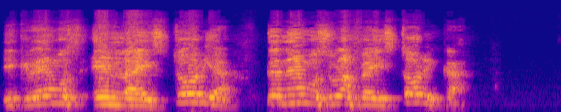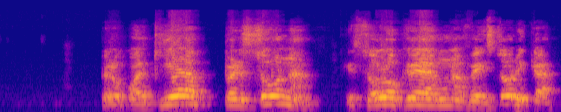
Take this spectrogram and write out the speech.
y creemos en la historia, tenemos una fe histórica. Pero cualquier persona que solo crea en una fe histórica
